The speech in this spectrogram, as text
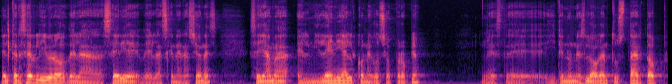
el tercer libro de la serie de las generaciones. Se llama El Millennial con negocio propio. Este, y tiene un eslogan, tu startup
